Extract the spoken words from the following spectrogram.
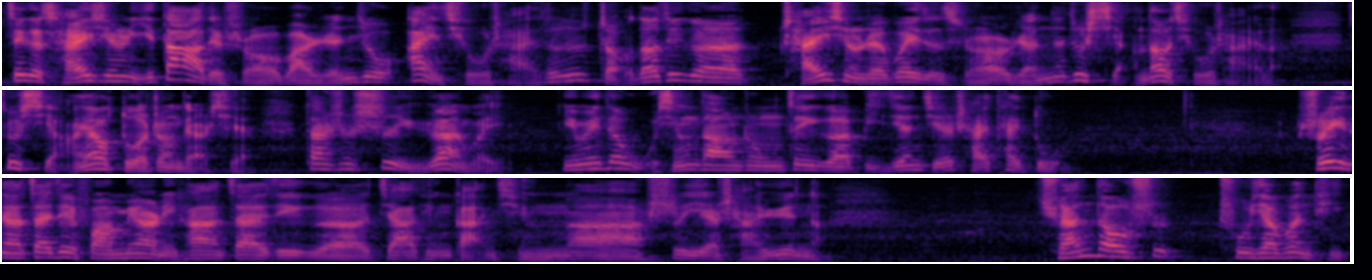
这个财星一大的时候吧，人就爱求财。就是走到这个财星这位置的时候，人呢就想到求财了，就想要多挣点钱。但是事与愿违，因为在五行当中这个比肩劫财太多，所以呢，在这方面你看，在这个家庭感情啊、事业财运呢，全都是出现问题。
